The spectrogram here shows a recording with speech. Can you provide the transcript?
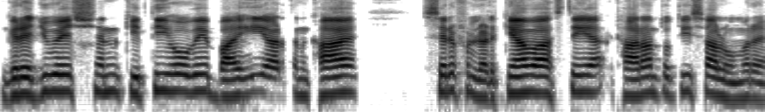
ਗ੍ਰੈਜੂਏਸ਼ਨ ਕੀਤੀ ਹੋਵੇ 22000 ਤਨਖਾਹ ਹੈ, ਸਿਰਫ ਲੜਕਿਆਂ ਵਾਸਤੇ ਹੈ 18 ਤੋਂ 30 ਸਾਲ ਉਮਰ ਹੈ।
